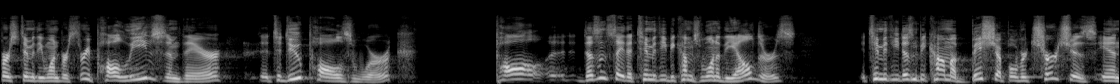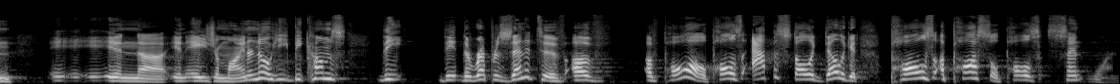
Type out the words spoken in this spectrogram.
1 Timothy 1 verse 3, Paul leaves him there to do Paul's work. Paul uh, doesn't say that Timothy becomes one of the elders. Timothy doesn't become a bishop over churches in in, uh, in Asia Minor. No, he becomes the, the, the representative of, of Paul, Paul's apostolic delegate, Paul's apostle, Paul's sent one.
